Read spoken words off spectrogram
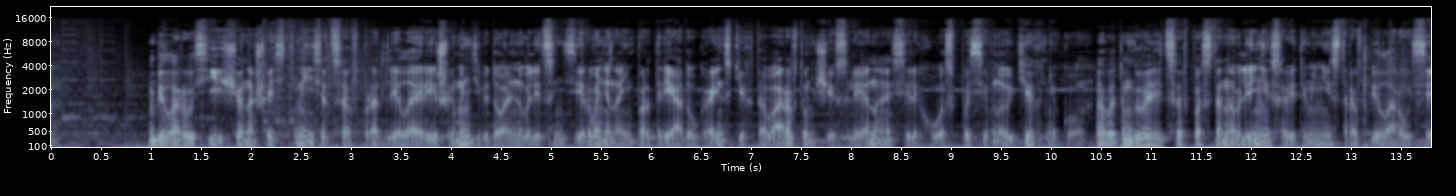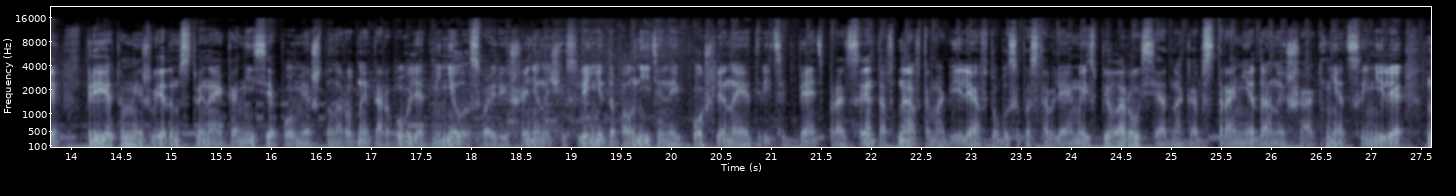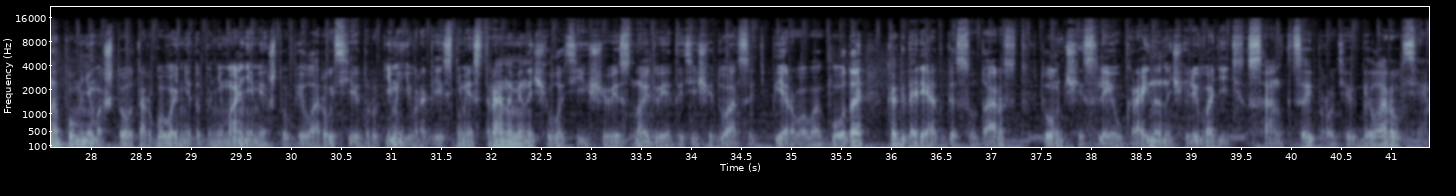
Беларусь еще на 6 месяцев продлила режим индивидуального лицензирования на импорт ряда украинских товаров, в том числе на сельхозпосевную технику. Об этом говорится в постановлении Совета министров Беларуси. При этом Межведомственная комиссия по международной торговле отменила свое решение о начислении дополнительной пошлины 35% на автомобили и автобусы, поставляемые из Беларуси. Однако в стране данный шаг не оценили. Напомним, что торговое недопонимание между Беларусью и другими другими европейскими странами началось еще весной 2021 года, когда ряд государств, в том числе и Украина, начали вводить санкции против Беларуси.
